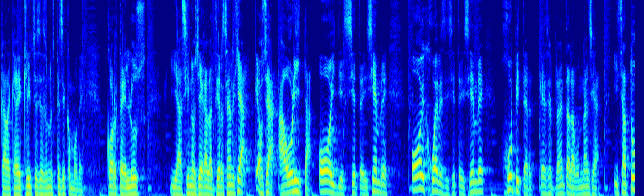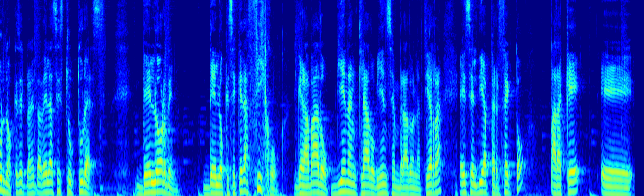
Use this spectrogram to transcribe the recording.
cada que hay eclipse se hace una especie como de corte de luz y así nos llega a la Tierra esa energía. O sea, ahorita, hoy 17 de diciembre, hoy jueves 17 de diciembre, Júpiter, que es el planeta de la abundancia, y Saturno, que es el planeta de las estructuras, del orden, de lo que se queda fijo, grabado, bien anclado, bien sembrado en la tierra, es el día perfecto para que eh,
